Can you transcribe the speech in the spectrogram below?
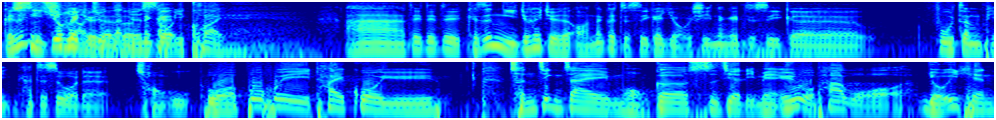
可是你就会觉得说那个一块啊，对对对，可是你就会觉得哦，那个只是一个游戏，那个只是一个。附赠品，它只是我的宠物。我不会太过于沉浸在某个世界里面，因为我怕我有一天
